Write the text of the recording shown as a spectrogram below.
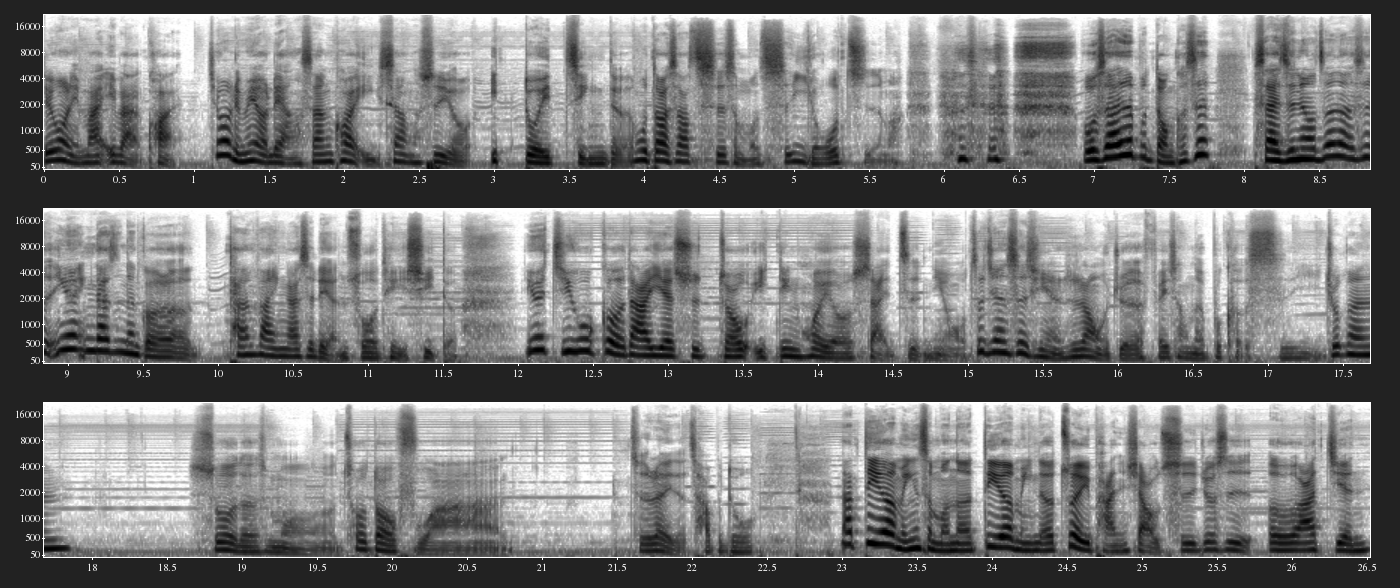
结果你卖一百块。结果里面有两三块以上是有一堆金的，我到底是要吃什么？吃油脂吗？我实在是不懂。可是骰子牛真的是，因为应该是那个摊贩应该是连锁体系的，因为几乎各大夜市都一定会有骰子牛，这件事情也是让我觉得非常的不可思议，就跟所有的什么臭豆腐啊之类的差不多。那第二名什么呢？第二名的最盘小吃就是蚵仔煎，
